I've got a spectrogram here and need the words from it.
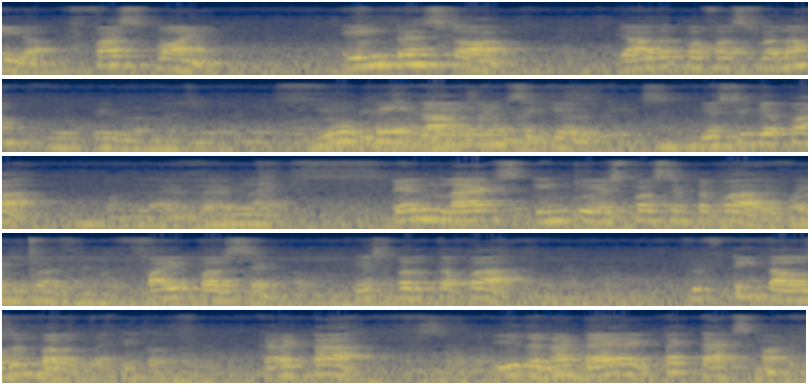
ಈಗ ಫಸ್ಟ್ ಪಾಯಿಂಟ್ ಇಂಟ್ರೆಸ್ಟ್ ಆನ್ ಯಾವ್ದಪ್ಪ first one U P government securities ಎಷ್ಟಿದೆಯಪ್ಪ? ಟೆನ್ ಲ್ಯಾಕ್ಸ್ ಇಂಟು ಎಷ್ಟು ಪರ್ಸೆಂಟ್ ಅಪ್ಪ? ಫೈವ್ ಪರ್ಸೆಂಟ್ ಎಷ್ಟು ಬರುತ್ತಪ್ಪ? ಫಿಫ್ಟಿ ತೌಸಂಡ್ ಬರುತ್ತೆ. ಕರೆಕ್ಟಾ? ಇದನ್ನ ಡೈರೆಕ್ಟ್ ಆಗಿ ಟ್ಯಾಕ್ಸ್ ಮಾಡಿ.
